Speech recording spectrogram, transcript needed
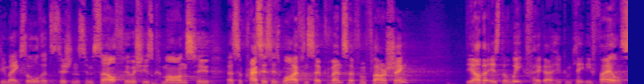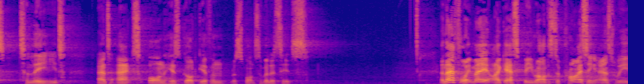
who makes all the decisions himself, who issues commands, who uh, suppresses his wife and so prevents her from flourishing. The other is the weak figure who completely fails to lead and to act on his God given responsibilities. And therefore, it may, I guess, be rather surprising as we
